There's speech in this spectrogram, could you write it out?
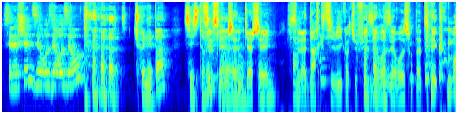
c'est la chaîne 000 Tu connais pas? C'est historique. c'est une euh, chaîne cachée. Enfin, C'est la Dark TV quand tu fais 0-0 sur ta télécommande.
